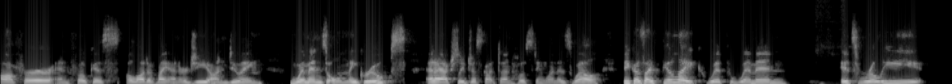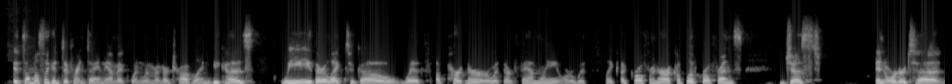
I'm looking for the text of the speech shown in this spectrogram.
offer and focus a lot of my energy on doing women's only groups. And I actually just got done hosting one as well because I feel like with women, it's really, it's almost like a different dynamic when women are traveling because we either like to go with a partner or with our family or with like a girlfriend or a couple of girlfriends just in order to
